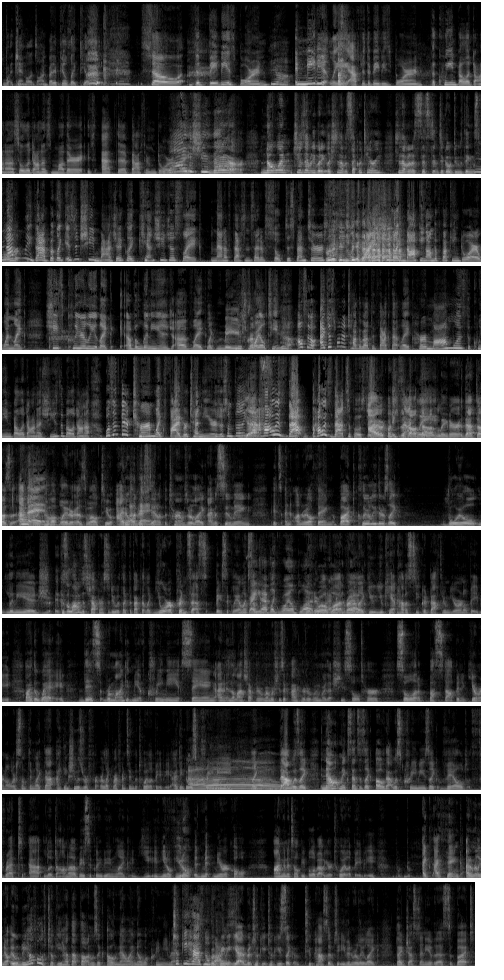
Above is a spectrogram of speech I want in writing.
what channel it's on, but it feels like TLC. So the baby is born. Yeah. Immediately after the baby's born, the Queen Belladonna, so Ladonna's mother, is at the bathroom door. Why like- is she there? No one. She doesn't have anybody. Like she doesn't have a secretary. She doesn't have an assistant to go do things for Not her. only that, but like, isn't she magic? Like, can't she just like manifest inside of soap dispenser or something? Like, why is she like knocking on the fucking door when like she's clearly like of a lineage of like Like mage this royalty? Yeah. Also, I just want to talk about the fact that like her mom was the Queen Belladonna. Mm. She's the Belladonna. Wasn't their term like five or ten years or something like that? How is that? How is that supposed to? I have a question Exactly. about that later. That does actually Okay. come up later as well too. I don't Okay. understand what the terms are like. I'm assuming it's an unreal thing, but clearly there's like royal lineage because a lot of this chapter has to do with like the fact that like you're a princess basically. I'm like Right, you have like royal blood or royal blood, right? fuck. Like you you can't have a secret bathroom urinal baby. By the way, this reminded me of Creamy saying in the last chapter. Remember, she's like, I heard a rumor that she sold her soul at a bus stop in a urinal or something like that. I think she was refer- or like referencing the toilet baby. I think it was Creamy. Like that was like now it makes sense. It's like oh, that was Creamy's like veiled threat at Ladonna, basically being like you, you know if you don't admit miracle. I'm going to tell people about your toilet baby. I, I think I don't really know. It would be helpful if Tookie had that thought and was like, "Oh, now I know what Creamy meant." Tookie has no but thoughts. Creamy, yeah, but Tookie, Tookie's like too passive to even really like digest any of this. But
